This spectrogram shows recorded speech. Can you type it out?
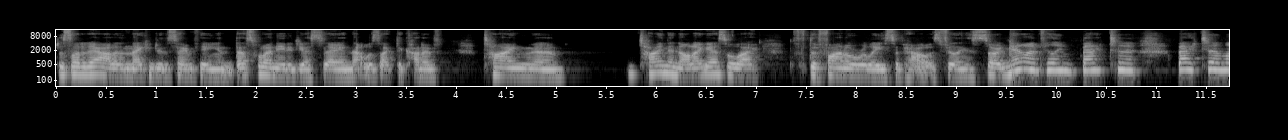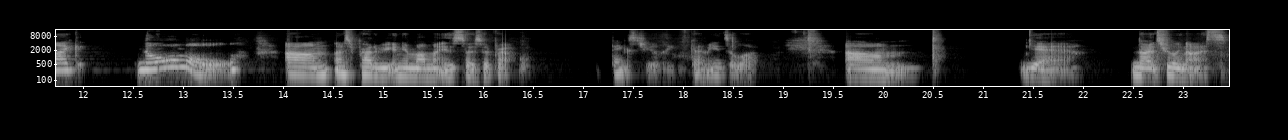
just let it out and they can do the same thing and that's what I needed yesterday and that was like the kind of tying the tying the knot I guess or like the final release of how I was feeling. So now I'm feeling back to back to like normal. Um, I'm so proud of you and your mama is so so proud. Thanks Julie. That means a lot. Um, yeah. No it's really nice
